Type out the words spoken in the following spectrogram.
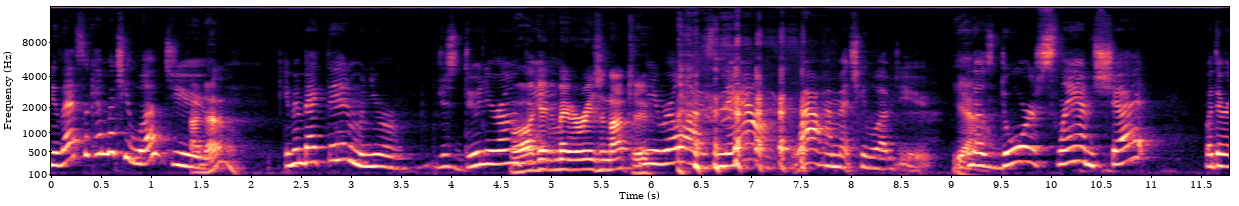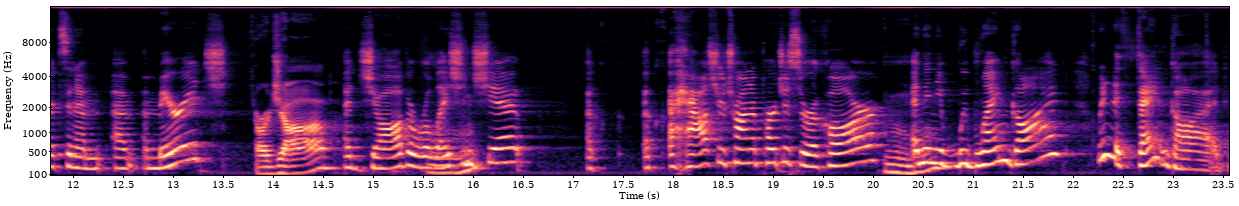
Yeah, that's look how much he loved you. I know. Even back then, when you were just doing your own thing. Well, I gave him every reason not to. You realize now, wow, how much he loved you. Yeah. And those doors slam shut, whether it's in a, a, a marriage, Or a job. a job, Mm-hmm. a relationship, a, a, a house you're trying to purchase, or a car, and then you, we blame God. We need to thank God.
